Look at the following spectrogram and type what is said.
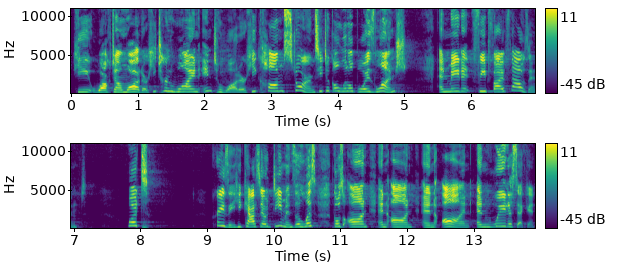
He walked on water. He turned wine into water. He calmed storms. He took a little boy's lunch and made it feed 5,000. What? Crazy. He cast out demons. The list goes on and on and on. And wait a second.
